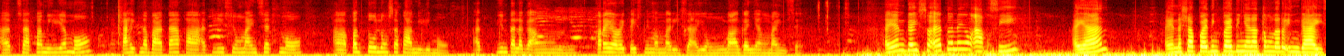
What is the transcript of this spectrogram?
at sa pamilya mo, kahit na bata ka, at least yung mindset mo, ah, pagtulong sa family mo. At yun talaga ang prioritize ni Ma'am Marisa, yung mga ganyang mindset. Ayan guys, so eto na yung Axie. Ayan. Ayan na siya, pwedeng pwede niya na tong laruin guys.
